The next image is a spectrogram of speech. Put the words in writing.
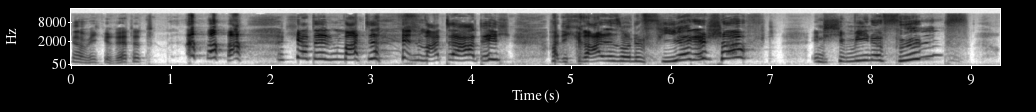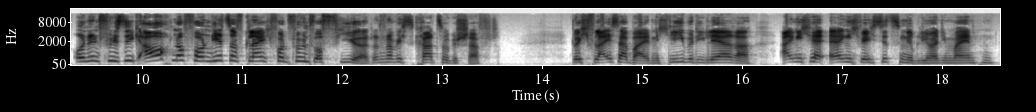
Ich habe mich gerettet. ich hatte in Mathe, in Mathe hatte ich, hatte ich gerade so eine 4 geschafft. In Chemie eine 5. Und in Physik auch noch von jetzt auf gleich von 5 auf 4. Dann habe ich es gerade so geschafft. Durch Fleißarbeiten. Ich liebe die Lehrer. Eigentlich wäre eigentlich wär ich sitzen geblieben, aber die meinten,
